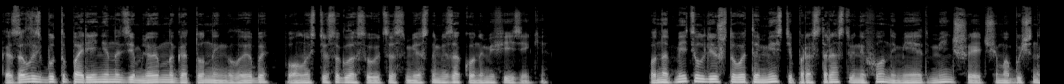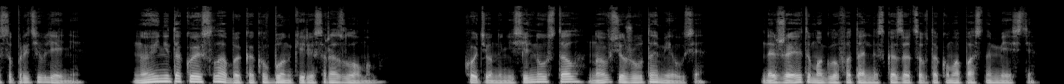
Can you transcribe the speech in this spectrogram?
Казалось, будто парение над землей многотонной глыбы полностью согласуется с местными законами физики. Он отметил лишь, что в этом месте пространственный фон имеет меньшее, чем обычно сопротивление, но и не такое слабое, как в бункере с разломом. Хоть он и не сильно устал, но все же утомился. Даже это могло фатально сказаться в таком опасном месте.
